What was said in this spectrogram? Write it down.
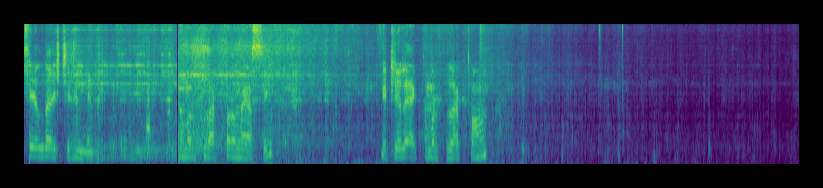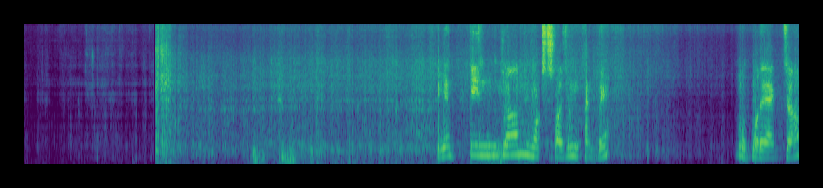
শিয়ালদা স্টেশন নেবে নম্বর প্ল্যাটফর্মে আছি। এটি হলো এক নম্বর প্ল্যাটফর্ম এখানে তিনজন মোট ছজন থাকবে। উপরে একজন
